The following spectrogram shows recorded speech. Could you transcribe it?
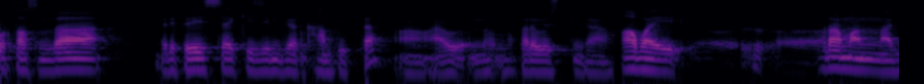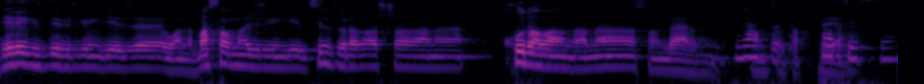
ортасында репрессия кезеңдерін қамтиды да. Мұхтар әуезовтің жаңағы абай романына дерек іздеп жүрген кезі оны баса алмай жүрген кезі цензураға ұшырағаны қудаланғаны соның бәрін жалпы процесс иә.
